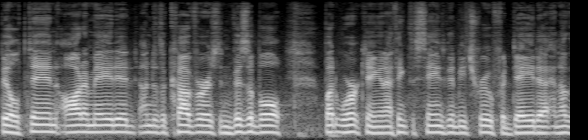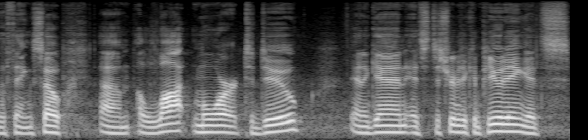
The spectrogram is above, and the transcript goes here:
built in, automated, under the covers, invisible, but working, and I think the same is going to be true for data and other things. So um, a lot more to do, and again, it's distributed computing, it's,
